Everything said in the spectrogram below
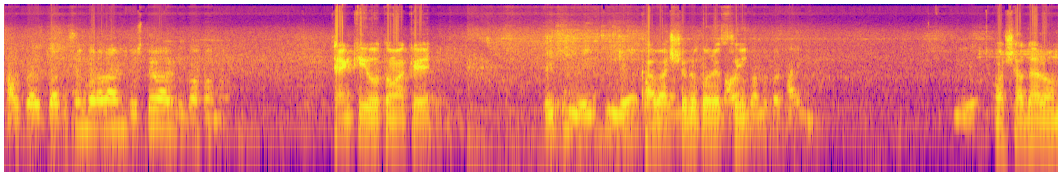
সারপ্রাইজটা এত সুন্দর হবে আমি বুঝতে পারিনি কখনো। থ্যাংক ইউ তোমাকে? খাবার শুরু করেছি। অসাধারণ?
